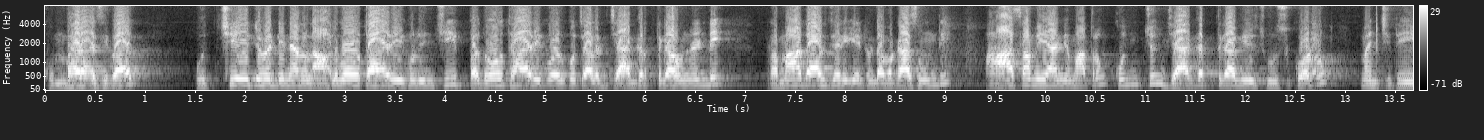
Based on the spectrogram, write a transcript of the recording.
కుంభరాశి వారు వచ్చేటువంటి నెల నాలుగో తారీఖు నుంచి పదో తారీఖు వరకు చాలా జాగ్రత్తగా ఉండండి. ప్రమాదాలు జరిగేటువంటి అవకాశం ఉంది. ఆ సమయాన్ని మాత్రం కొంచెం జాగ్రత్తగా మీరు చూసుకోవడం మంచిది.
